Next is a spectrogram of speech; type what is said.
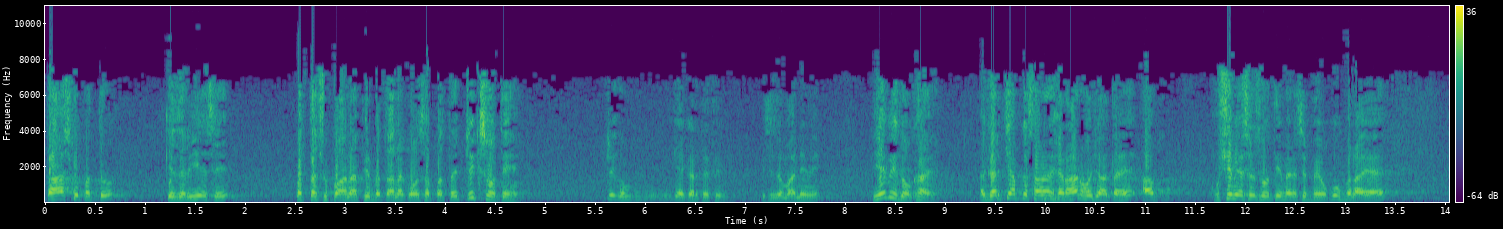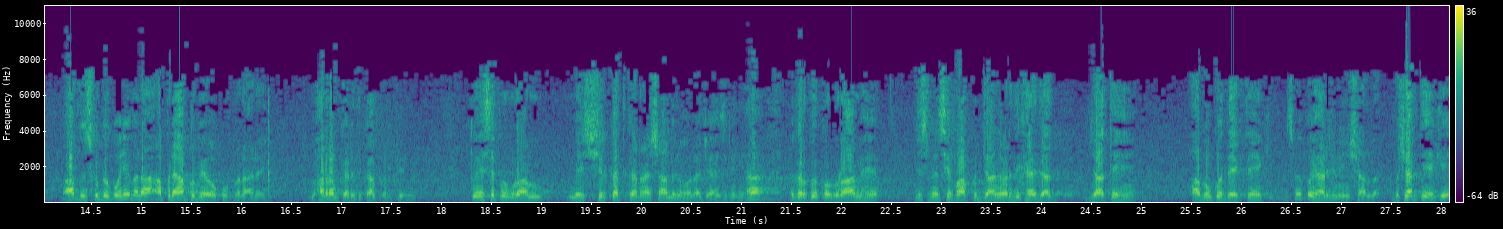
تاش کے پتوں کے ذریعے سے پتا چھپانا، پھر بتانا کون سا پتا ہے ٹرکس ہوتے ہیں۔ کیا کرتے تھے کسی زمانے میں، یہ بھی دھوکہ ہے۔ اگرچہ آپ کا سامنے حیران ہو جاتا ہے، آپ خوشی محسوس ہوتی ہے، میں نے اسے بیوقوف بنایا ہے آپ اس کو بیوقوف نہیں بنا، اپنے آپ کو بیوقوف بنا رہے ہیں۔ محرم کا ارتکاب کرتے ہوئے۔ تو ایسے پروگرام میں شرکت کرنا شامل ہونا جائز نہیں۔ ہاں اگر کوئی پروگرام ہے جس میں صرف آپ کو جانور دکھائے جاتے ہیں، آپ ان کو دیکھتے ہیں کہ اس میں کوئی حرج نہیں انشاءاللہ۔ بشرط یہ کہ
